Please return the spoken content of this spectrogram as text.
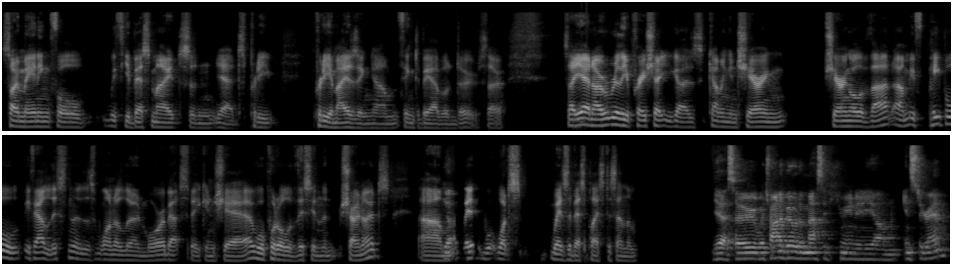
so meaningful with your best mates, and yeah, it's pretty pretty amazing um, thing to be able to do. So, so yeah, no, I really appreciate you guys coming and sharing sharing all of that. Um, if people, if our listeners want to learn more about Speak and Share, we'll put all of this in the show notes. Um, yeah. where, what's where's the best place to send them? Yeah, so we're trying to build a massive community on Instagram.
